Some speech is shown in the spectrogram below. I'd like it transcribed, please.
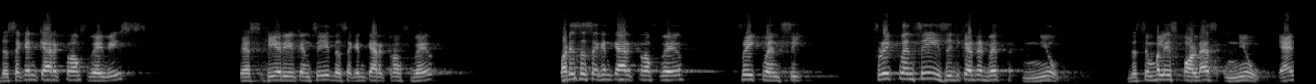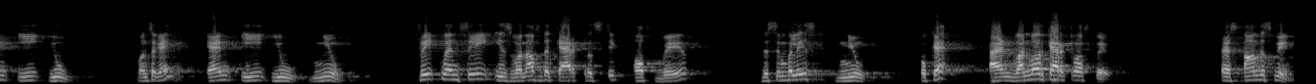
The second character of wave is, yes, here you can see the second character of wave. What is the second character of wave? Frequency. Frequency is indicated with nu. The symbol is called as nu, N-E-U. Once again, N-E-U, nu. Frequency is one of the characteristic of wave. The symbol is nu. Okay. And one more character of wave. Yes, on the screen.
